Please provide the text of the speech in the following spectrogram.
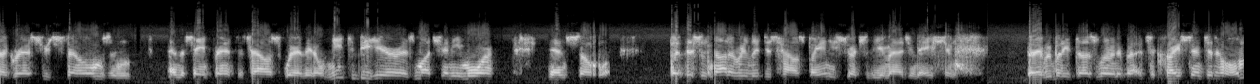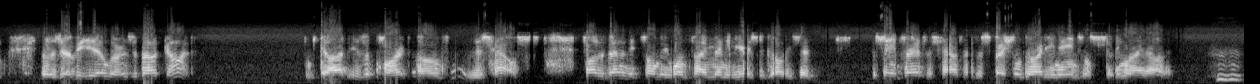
uh, grassroots films and, and the St. Francis House where they don't need to be here as much anymore. And so, but this is not a religious house by any stretch of the imagination. But everybody does learn about it's a Christ centered home. And who's ever here learns about God. God is a part of this house. Father Benedict told me one time many years ago, he said, the St. Francis house has a special guardian angel sitting right on it.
